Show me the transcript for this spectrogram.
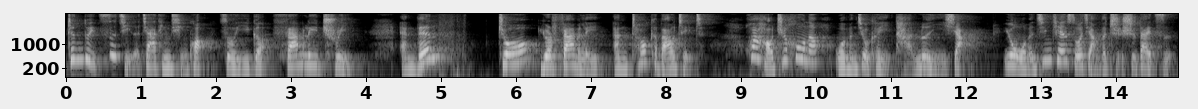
针对自己的家庭情况做一个 family tree，and then draw your family and talk about it。画好之后呢，我们就可以谈论一下， 用我们今天所讲的指示代词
